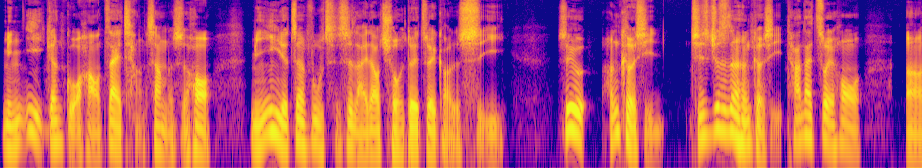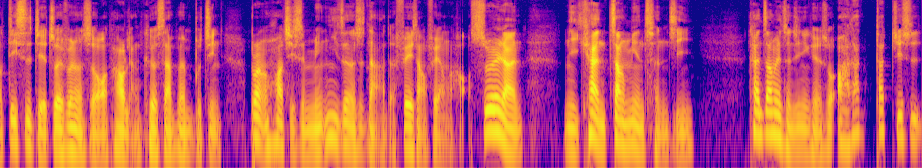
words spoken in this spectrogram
民意跟国豪在场上的时候，民意的正负值是来到球队最高的十亿，所以很可惜，其实就是真的很可惜，他在最后呃第四节追分的时候，他有两颗三分不进，不然的话，其实民意真的是打的非常非常的好。虽然你看账面成绩，看账面成绩，你可以说啊，他他其实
